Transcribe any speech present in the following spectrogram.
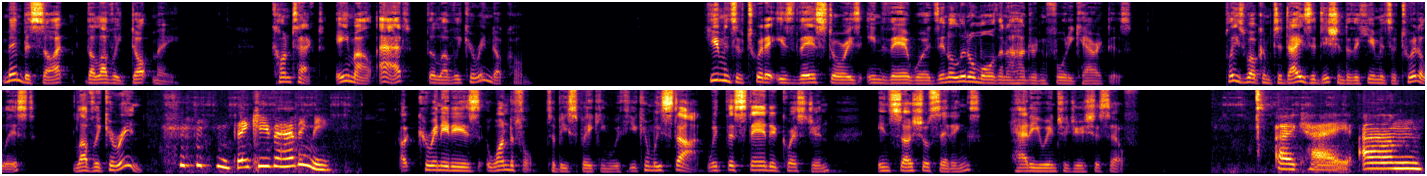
Members site, thelovely.me. Contact email at thelovelycorinne.com. Humans of Twitter is their stories in their words in a little more than 140 characters. Please welcome today's addition to the Humans of Twitter list, lovely Corinne. Thank you for having me. Uh, Corinne, it is wonderful to be speaking with you. Can we start with the standard question in social settings? How do you introduce yourself? Okay. Um,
